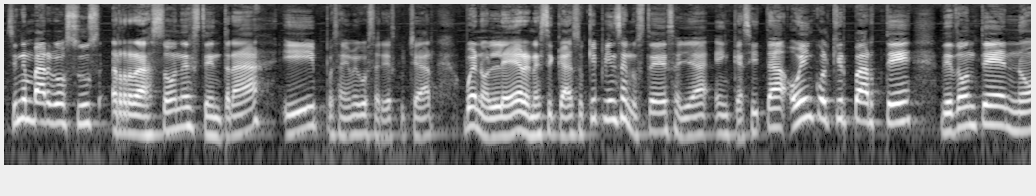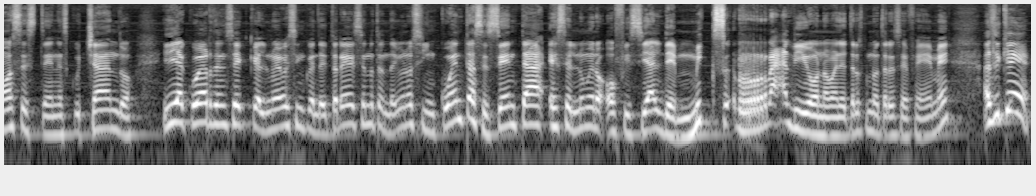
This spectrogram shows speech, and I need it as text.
Sin embargo, sus razones tendrá y pues a mí me gustaría escuchar, bueno, leer en este caso, qué piensan ustedes allá en casita o en cualquier parte de donde nos estén escuchando. Y acuérdense que el 953 131 50 60 es el número oficial de Mix Radio 93.3 FM. Así que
